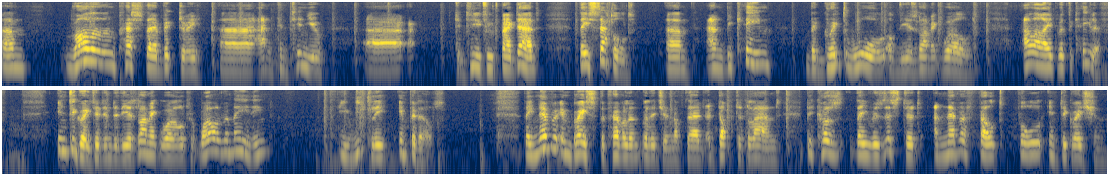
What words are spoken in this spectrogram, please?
Um, rather than press their victory uh, and continue uh, continue to Baghdad, they settled um, and became the Great Wall of the Islamic world, allied with the Caliph, integrated into the Islamic world while remaining uniquely infidels. They never embraced the prevalent religion of their adopted land because they resisted and never felt full integration,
